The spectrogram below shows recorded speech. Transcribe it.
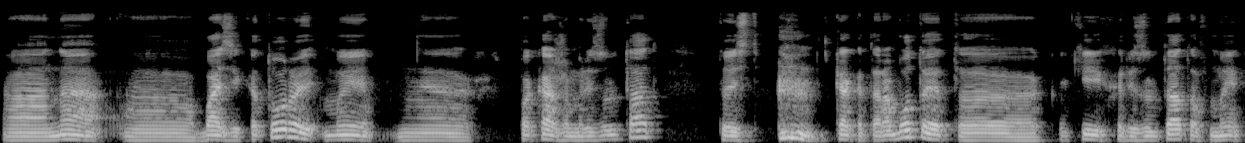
на а, базе которой мы э, покажем результат, то есть как это работает, э, каких результатов мы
